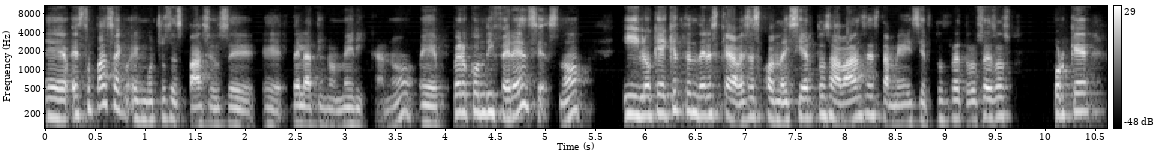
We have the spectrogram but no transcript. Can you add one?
eh, esto pasa en, muchos espacios de Latinoamérica, ¿no? pero con diferencias, ¿no? Y lo que hay que entender es que a veces cuando hay ciertos avances, también hay ciertos retrocesos, porque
